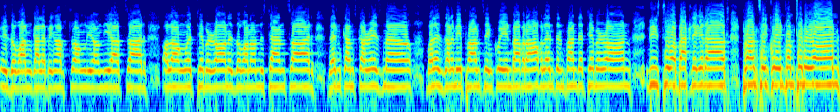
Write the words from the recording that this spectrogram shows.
is the one galloping up strongly on the outside. Along with Tiburon is the one on the stand side. Then comes Charisma. But it's going to be Prancing Queen. Barbara half a length in front of Tiburon. These two are battling it out. Prancing Queen from Tiburon.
